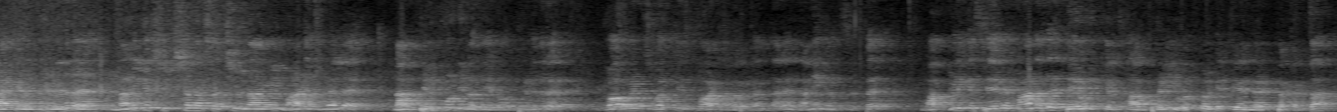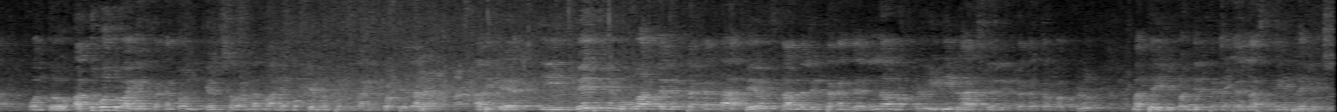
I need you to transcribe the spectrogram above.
ಯಾಕೆ ಅಂತ ಹೇಳಿದ್ರೆ, ನನಗೆ ಶಿಕ್ಷಣ ಸಚಿವನಾಗಿ ಮಾಡಿದ ಮೇಲೆ ನಾನು ತಿಳ್ಕೊಂಡಿರೋದೇನು ಅಂತ ಹೇಳಿದ್ರೆ government's work is God's work ಅಂತಾರೆ. ನನಗೆ ಅನ್ಸುತ್ತೆ ಮಕ್ಕಳಿಗೆ ಸೇವೆ ಮಾಡದೆ ದೇವ್ರ ಕೆಲಸ ಅಂತ ಹೇಳಿ ಇವತ್ತು ಹೆಜ್ಜೆಯನ್ನು ಇಡ್ತಕ್ಕಂಥ ಒಂದು ಅದ್ಭುತವಾಗಿರ್ತಕ್ಕಂಥ ಒಂದು ಕೆಲಸವನ್ನ ಮಾನ್ಯ ಮುಖ್ಯಮಂತ್ರಿ ನನಗೆ ಕೊಟ್ಟಿದ್ದಾರೆ. ಅದಕ್ಕೆ ಈ ವೇದಿಕೆ ಮುಂಭಾಗದಲ್ಲಿರ್ತಕ್ಕಂಥ ದೇವಸ್ಥಾನದಲ್ಲಿ ಇರ್ತಕ್ಕಂಥ ಎಲ್ಲ ಮಕ್ಕಳು, ಇಡೀ ರಾಜ್ಯದಲ್ಲಿರ್ತಕ್ಕಂಥ ಮಕ್ಕಳು, ಮತ್ತೆ ಇಲ್ಲಿ ಬಂದಿರ್ತಕ್ಕಂಥ ಎಲ್ಲ ಸ್ನೇಹಿತರೆ, ಹೆಚ್ಚು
